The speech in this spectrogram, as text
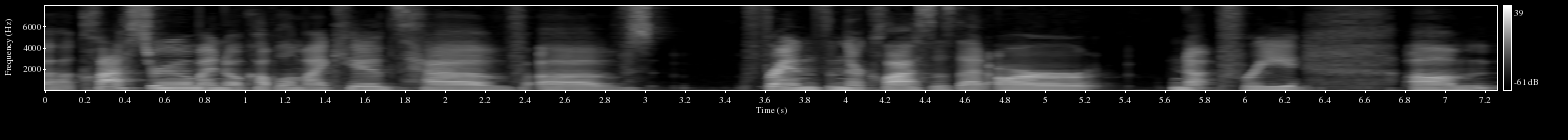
uh, classroom, I know a couple of my kids have uh, friends in their classes that are nut free. Um,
